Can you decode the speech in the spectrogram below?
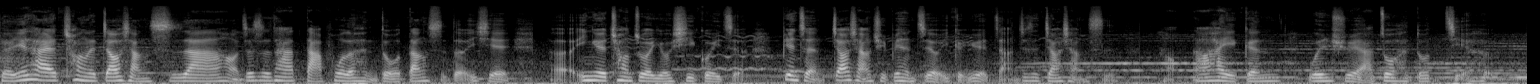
对，因为他还创了交响诗啊，哈，就是他打破了很多当时的一些呃音乐创作游戏规则，变成交响曲变成只有一个乐章，就是交响诗，好，然后他也跟文学啊做很多结合。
